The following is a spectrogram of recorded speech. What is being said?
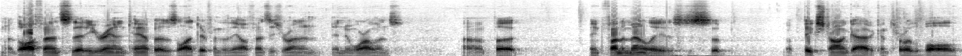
the offense that he ran in Tampa is a lot different than the offense he's running in New Orleans. Uh, but I think fundamentally, this is a, a big, strong guy that can throw the ball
